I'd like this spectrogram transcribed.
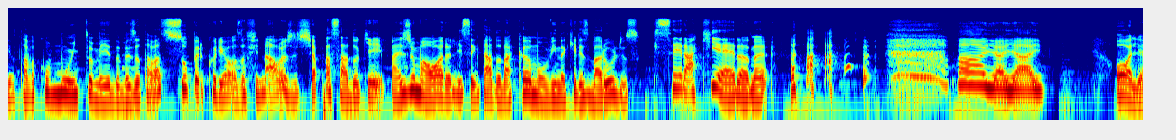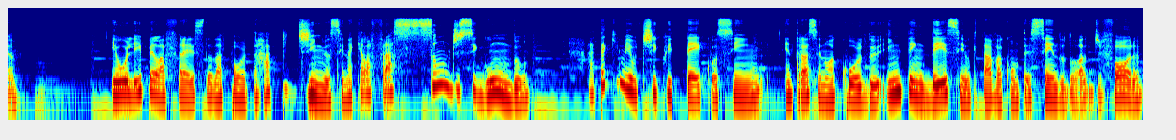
eu tava com muito medo, mas eu tava super curiosa. Afinal, a gente tinha passado o quê? Mais de uma hora ali sentado na cama ouvindo aqueles barulhos. O que será que era, né? ai, ai, ai. Olha, eu olhei pela fresta da porta rapidinho, assim, naquela fração de segundo até que meu tico e teco, assim, entrassem no acordo e entendessem o que estava acontecendo do lado de fora,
